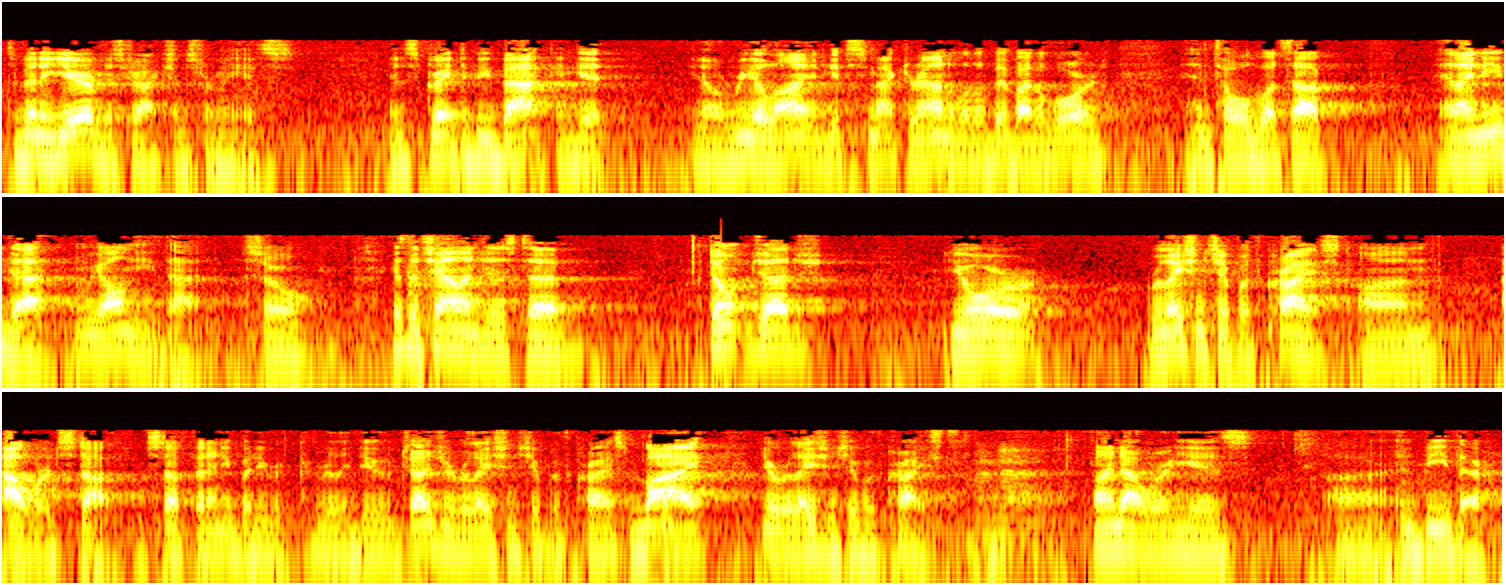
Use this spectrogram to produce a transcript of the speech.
It's been a year of distractions for me. It's it's great to be back and get you know realigned, get smacked around a little bit by the Lord, and told what's up. And I need that, and we all need that. So I guess the challenge is to don't judge your relationship with Christ on outward stuff, stuff that anybody could really do. Judge your relationship with Christ by your relationship with Christ. Amen. Find out where He is uh, and be there.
